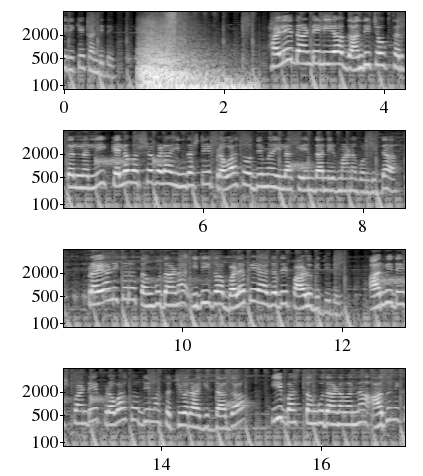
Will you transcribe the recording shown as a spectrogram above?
ಏರಿಕೆ ಕಂಡಿದೆ. ಹಳೆ ದಾಂಡೇಲಿಯ ಗಾಂಧಿ ಚೌಕ್ ಸರ್ಕಲ್ನಲ್ಲಿ ಕೆಲ ವರ್ಷಗಳ ಹಿಂದಷ್ಟೇ ಪ್ರವಾಸೋದ್ಯಮ ಇಲಾಖೆಯಿಂದ ನಿರ್ಮಾಣಗೊಂಡಿದ್ದ ಪ್ರಯಾಣಿಕರ ತಂಗುದಾಣ ಇದೀಗ ಬಳಕೆಯಾಗದೆ ಪಾಳು ಬಿದ್ದಿದೆ. ಆರ್ ವಿ ದೇಶಪಾಂಡೆ ಪ್ರವಾಸೋದ್ಯಮ ಸಚಿವರಾಗಿದ್ದಾಗ ಈ ಬಸ್ ತಂಗುದಾಣವನ್ನು ಆಧುನಿಕ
